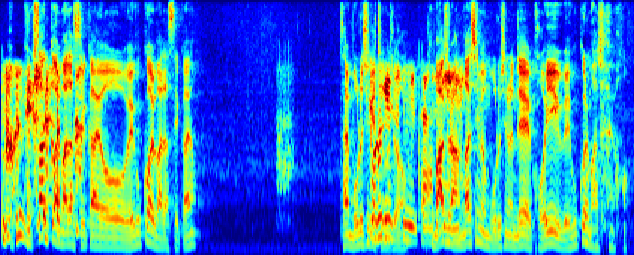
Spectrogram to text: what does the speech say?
국산 걸 맞았을까요? 외국 걸 맞았을까요? 잘 모르시겠죠, 그죠? 모르겠습니다. 그 맞으러 네. 안 가시면 모르시는데 거의 외국 걸 맞아요.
